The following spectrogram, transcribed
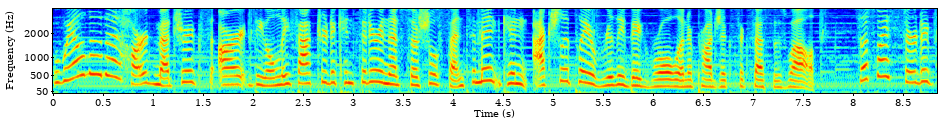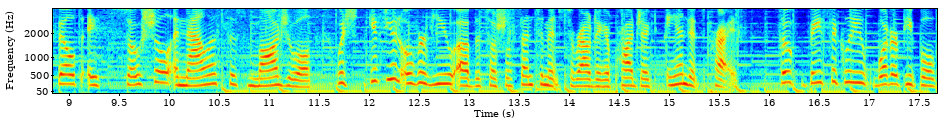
We all know that hard metrics aren't the only factor to consider and that social sentiment can actually play a really big role in a project's success as well. So that's why CertiK built a social analysis module, which gives you an overview of the social sentiment surrounding a project and its price. So basically, what are people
